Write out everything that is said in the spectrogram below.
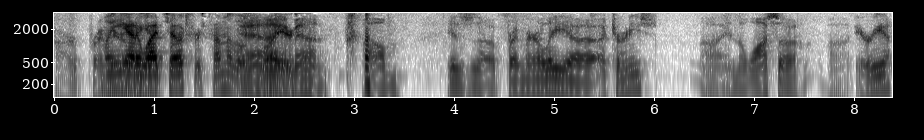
are primarily. Well, you got to watch out for some of those yeah, lawyers. Amen. um, is uh, primarily uh, attorneys uh, in the Wausau uh, area,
